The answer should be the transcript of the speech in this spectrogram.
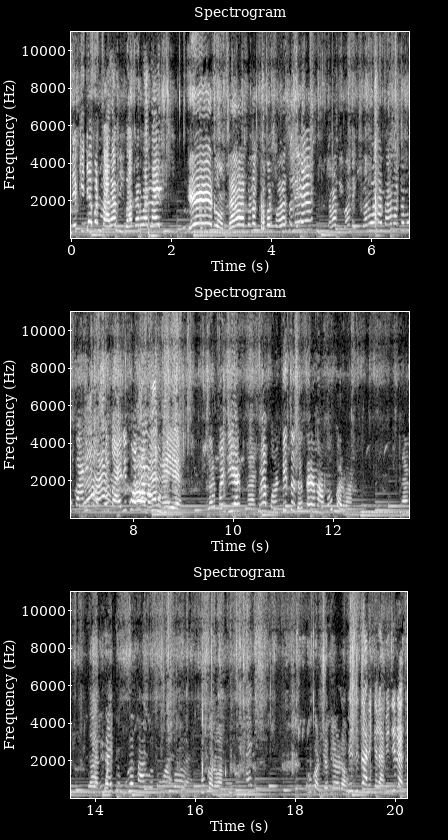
મેં કીધા પણ મારા વિવાહ કરવાના એ ડોમડા તને ખબર પડે છે લે? તારા વિવાહ નહીં કરવાના તા માટે હું માણસો બાયરી ખોલવાનો છું લે. સરપંચજી યાર પેલા પંડિત તો જતા એમ આપો કરવાનું? તારી તારીખનું મુહૂર્ત સારું હતું શું કરવાનું? શું કરશે કે બીજી તારીખે રાખ બીજી રાખ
